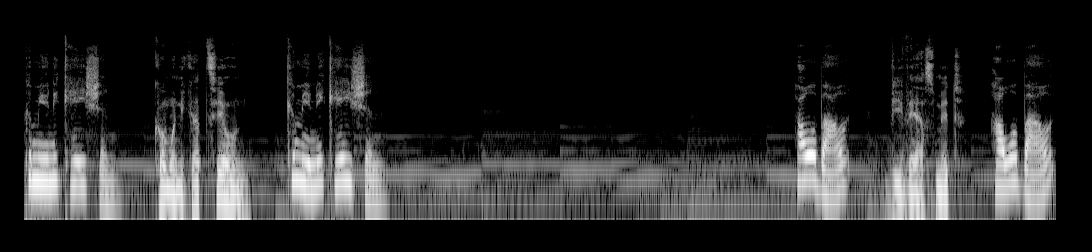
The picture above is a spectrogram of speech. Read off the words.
Communication, Kommunikation, communication. How about, wie wär's mit, how about?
